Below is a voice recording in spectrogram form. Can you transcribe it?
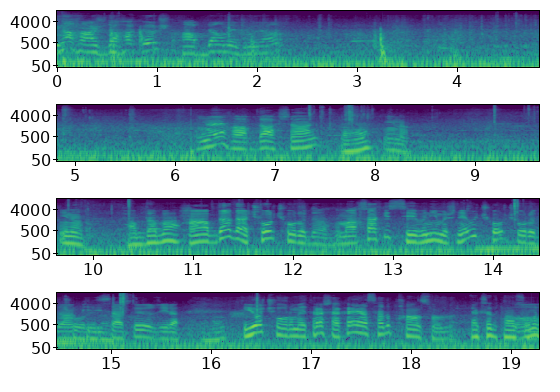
ина ҳаждаҳакаш ҳабда меброяд ина ҳабдаҳшан Аҳа. ина. Ина. Ҳабдаба ҳабда дар чор чоруда. Мақсад ки севнимаш не чор чоруда ам Чоруда. пидисаткои озира. Ё чор метраш ака я саду панҷ сомон 105 сомон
